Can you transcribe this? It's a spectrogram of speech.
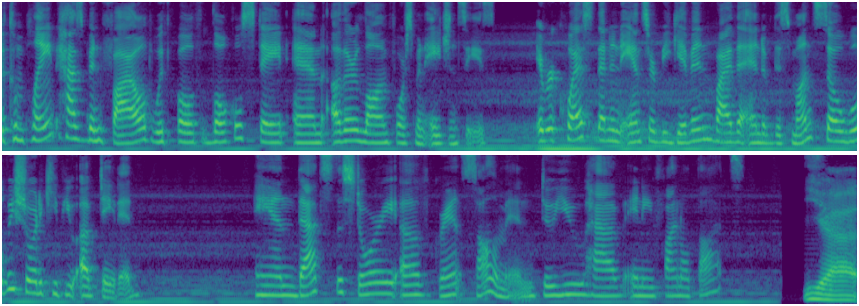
The complaint has been filed with both local, state, and other law enforcement agencies. It requests that an answer be given by the end of this month, so we'll be sure to keep you updated. And that's the story of Grant Solomon. Do you have any final thoughts? Yeah,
